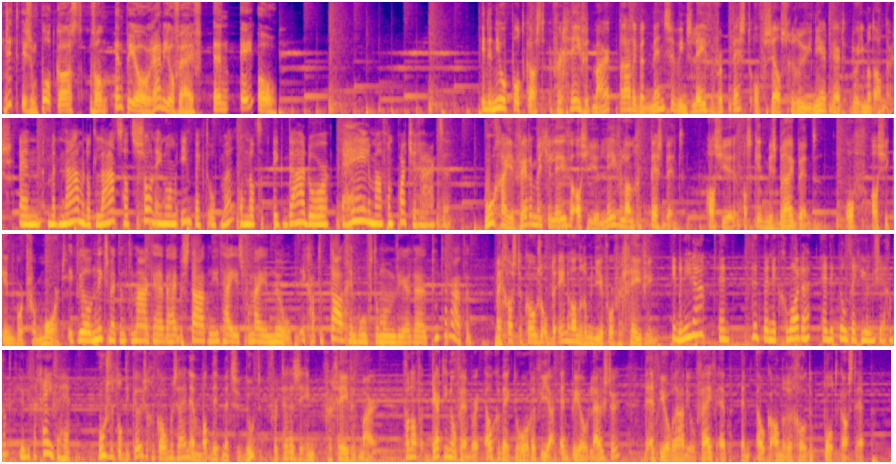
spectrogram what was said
Dit is een podcast van NPO Radio 5 en EO. In de nieuwe podcast Vergeef het maar praat ik met mensen wiens leven verpest of zelfs geruïneerd werd door iemand anders. En met name dat laatste had zo'n enorme impact op me, omdat ik daardoor helemaal van het padje raakte. Hoe ga je verder met je leven als je je leven lang gepest bent? Als je als kind misbruikt bent? Of als je kind wordt vermoord? Ik wil niks met hem te maken hebben. Hij bestaat niet. Hij is voor mij een nul. Ik had totaal geen behoefte om hem weer uh, toe te laten. Mijn gasten kozen op de een of andere manier voor vergeving. Ik ben Ina en dit ben ik geworden. En ik wil tegen jullie zeggen dat ik jullie vergeven heb. Hoe ze tot die keuze gekomen zijn en wat dit met ze doet, vertellen ze in Vergeef het maar. Vanaf 13 november elke week te horen via NPO Luister, de NPO Radio 5 app en elke andere grote podcast app.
